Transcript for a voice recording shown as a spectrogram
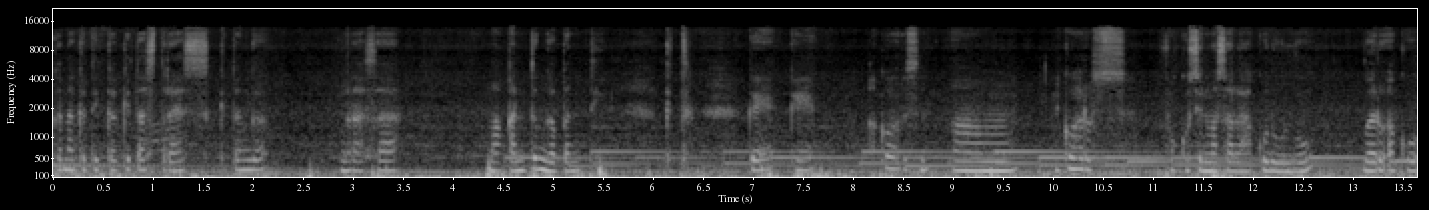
Karena ketika kita stres kita nggak ngerasa makan tuh nggak penting. Gitu. kayak kayak aku harus um, aku harus fokusin masalah aku dulu baru aku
